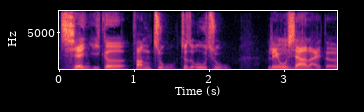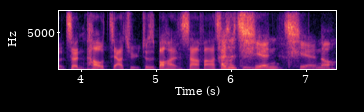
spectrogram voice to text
前一个房主，就是屋主留下来的整套家具，嗯、就是包含沙发，还是前前哦？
